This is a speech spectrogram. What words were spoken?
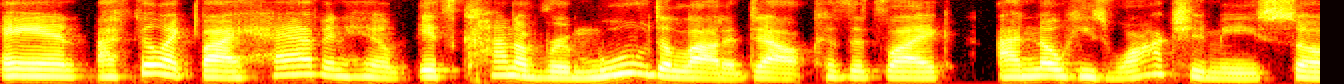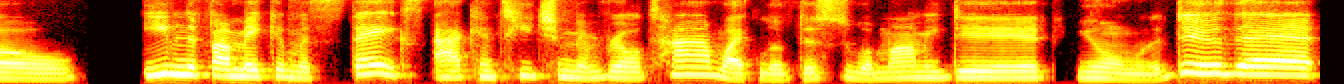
And I feel like by having him, it's kind of removed a lot of doubt because it's like I know he's watching me. So even if I'm making mistakes, I can teach him in real time. Like, look, this is what mommy did. You don't want to do that.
